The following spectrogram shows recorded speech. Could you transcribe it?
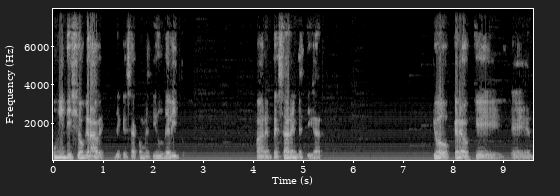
un indicio grave de que se ha cometido un delito para empezar a investigar. Yo creo que eh, el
